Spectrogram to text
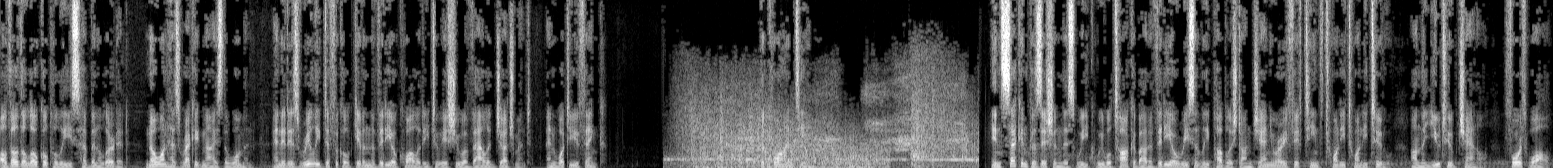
although the local police have been alerted, no one has recognized the woman, and it is really difficult given the video quality to issue a valid judgment, and what do you think? The Quarantine In second position this week we will talk about a video recently published on January 15, 2022, on the YouTube channel, Fourth Wall,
